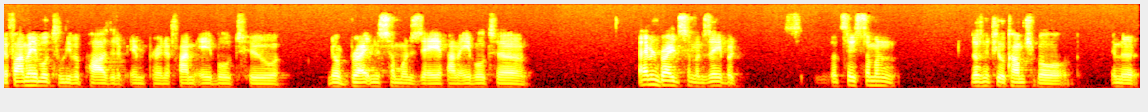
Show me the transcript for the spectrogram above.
if I'm able to leave a positive imprint, if I'm able to, you know, brighten someone's day, if I'm able to, I haven't brightened someone's day, but let's say someone doesn't feel comfortable in the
